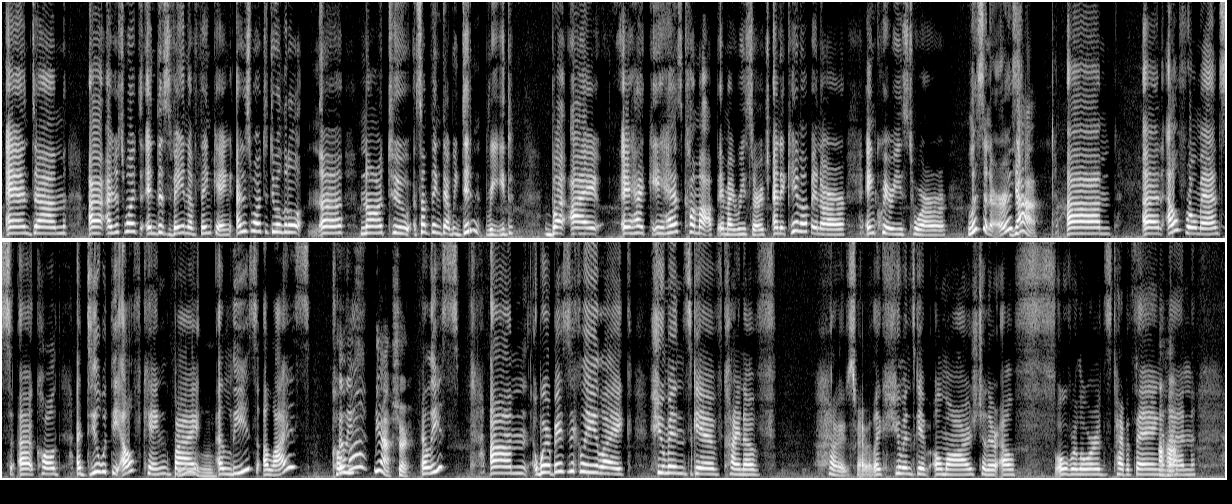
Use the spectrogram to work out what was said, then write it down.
and um, I, I just want, in this vein of thinking, I just want to do a little uh, nod to something that we didn't read, but I it had it has come up in my research, and it came up in our inquiries to our listeners. Yeah. Um, an elf romance uh, called "A Deal with the Elf King" by Ooh. Elise Elise Kova. Elise? Yeah, sure. Elise, um, where basically like humans give kind of how do I describe it? Like humans give homage to their elf overlords type of thing, Uh-huh. and then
